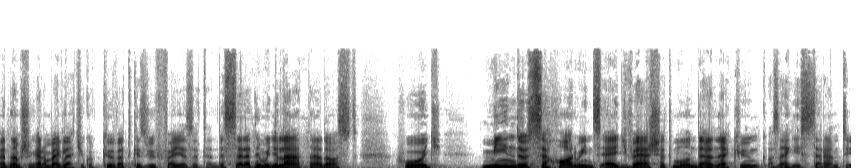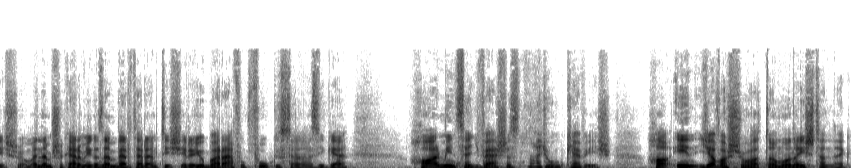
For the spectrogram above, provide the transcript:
mert nem sokára meglátjuk a következő fejezetet. De szeretném, hogy látnád azt, hogy mindössze 31 verset mond el nekünk az egész teremtésről. Majd nem sokára még az ember teremtésére jobban rá fog fókuszálni az ige. 31 vers, az nagyon kevés. Ha én javasolhattam volna Istennek,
